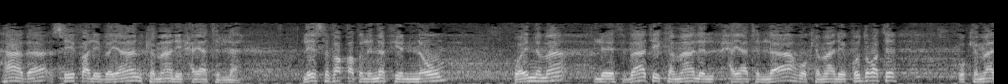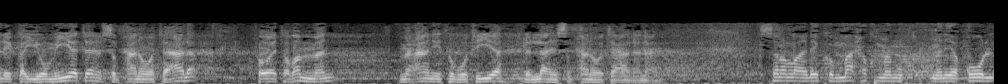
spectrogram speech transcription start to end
هذا سيق لبيان كمال حياة الله. ليس فقط لنفي النوم وإنما لإثبات كمال حياة الله وكمال قدرته وكمال قيوميته سبحانه وتعالى فهو يتضمن معاني ثبوتية لله سبحانه وتعالى. نعم. أحسن الله إليكم. ما حكم من, من يقول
